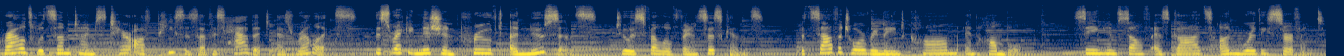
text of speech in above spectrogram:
Crowds would sometimes tear off pieces of his habit as relics. This recognition proved a nuisance to his fellow Franciscans. But Salvator remained calm and humble, seeing himself as God's unworthy servant.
